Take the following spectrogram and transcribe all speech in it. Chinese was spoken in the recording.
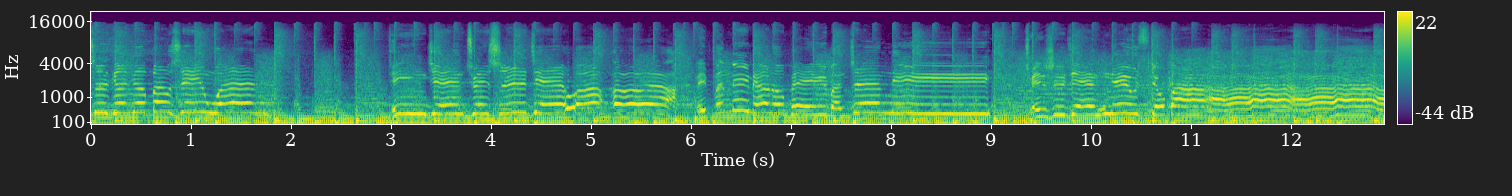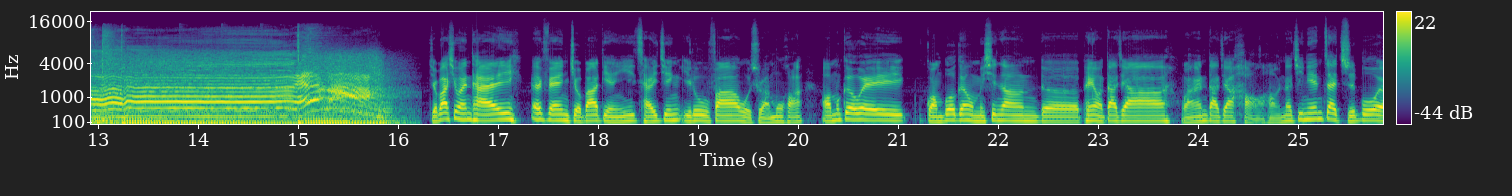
时刻刻报新闻，听见全世界，每分每秒都陪伴着你。全世界 News 九八。九八新闻台 FM 九八点一财经一路发，我是阮木华。好，我们各位广播跟我们线上的朋友，大家晚安，大家好哈。那今天在直播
